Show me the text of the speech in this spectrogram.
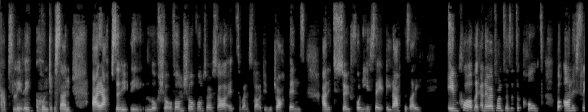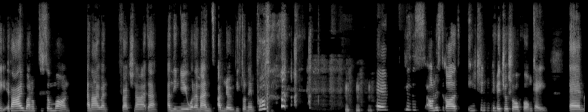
Absolutely, hundred percent. I absolutely love short form. Short form's where I started. So when I started doing the drop ins, and it's so funny you say that because like improv, like I know everyone says it's a cult, but honestly, if I went up to someone and I went, Fred Schneider and they knew what I meant, I know they've done improv. um, because honest to God, each individual short form game um,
